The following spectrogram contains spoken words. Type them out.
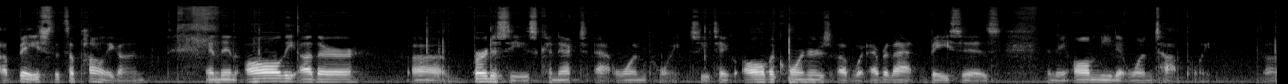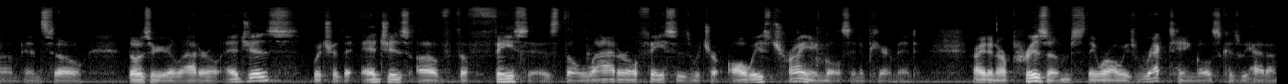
a base that's a polygon, and then all the other uh, vertices connect at one point. So you take all the corners of whatever that base is, and they all meet at one top point. Um, and so those are your lateral edges, which are the edges of the faces, the lateral faces, which are always triangles in a pyramid. Right? In our prisms, they were always rectangles because we had a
